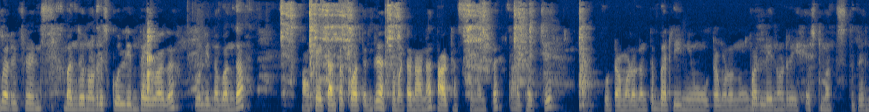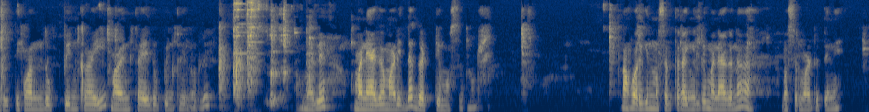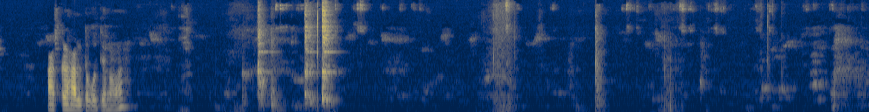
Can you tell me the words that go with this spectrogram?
ಬರ್ರಿ ಫ್ರೆಂಡ್ಸ್ ಬಂದು ನೋಡ್ರಿ ಸ್ಕೂಲಿಂದ ಇವಾಗ. ಸ್ಕೂಲಿಂದ ಬಂದ. ಅವ್ನ ಕೈ ಕಾಲು ತಕ್ಕೋತನ್ರಿ. ಅಷ್ಟ ಮಟ ನಾನು. ತಾಟ್ ಹಚ್ತೇನಂತೆ. ತಾಟ್ ಹಚ್ಚಿ ಊಟ ಮಾಡೋಣಂತ. ಬರ್ರಿ ನೀವು ಊಟ ಮಾಡೋನು ಪಲ್ಯ ನೋಡ್ರಿ ಎಷ್ಟು ಮಸ್ತ್ ಬಂದೈತಿ. ಒಂದು ಉಪ್ಪಿನಕಾಯಿ, ಮಾವಿನಕಾಯಿದು ಉಪ್ಪಿನಕಾಯಿ ನೋಡ್ರಿ. ಆಮೇಲೆ ಮನ್ಯಾಗ ಮಾಡಿದ್ದ ಗಟ್ಟಿ ಮೊಸರು ನೋಡ್ರಿ. ನಾವು ಹೊರಗಿನ ಮೊಸರು ತರಂಗಿಲ್ರಿ. ಮನ್ಯಾಗನ ಮೊಸರು ಮಾಡಿರ್ತೀನಿ. ಆಕಳ ಹಾಲು ತಗೋತೀವಿ ನಾವು.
